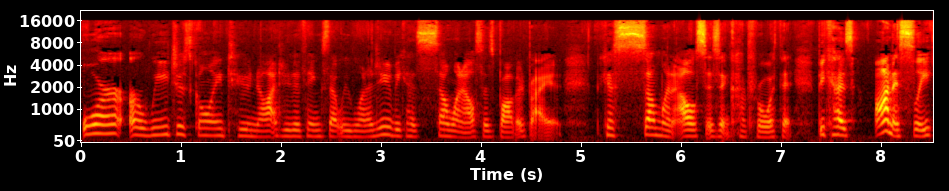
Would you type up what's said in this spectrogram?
or are we just going to not do the things that we want to do because someone else is bothered by it? Because someone else isn't comfortable with it? Because honestly,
